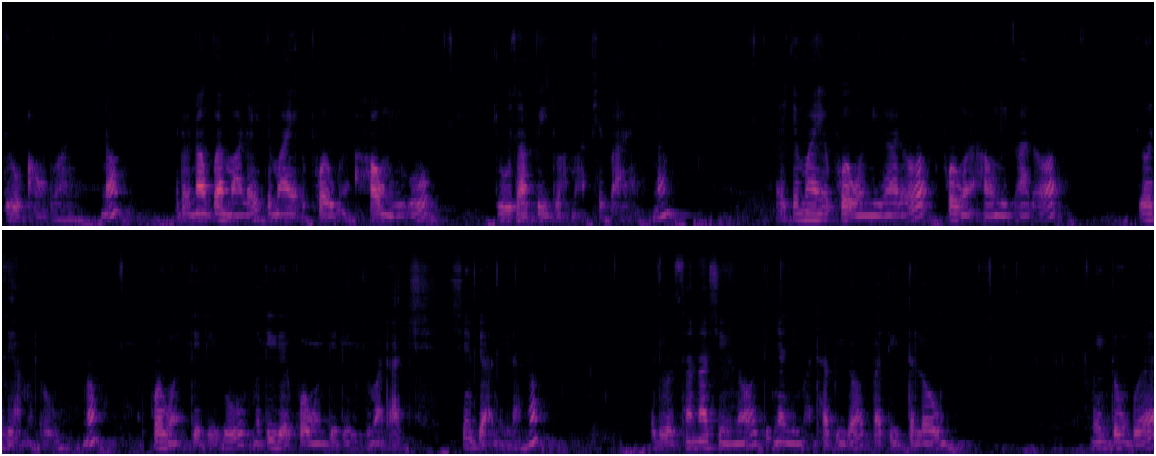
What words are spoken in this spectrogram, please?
သူတို့အောင်သွားတယ်နော်အဲ့တော့နောက်ဘက်မှာလည်းကျမရဲ့အဖွဲ့ဝင်အဟောင်းတွေကိုစူးစမ်းပေးသွားမှာဖြစ်ပါတယ်နော်အဲကျမရဲ့အဖွဲ့ဝင်တွေကတော့အဖွဲ့ဝင်အဟောင်းတွေကတော့ပြောစရာမလိုဘူးနော်အဖွဲ့ဝင်အတိတ်တွေကိုမသိတဲ့အဖွဲ့ဝင်အတိတ်တွေကိုကျမဒါရှင်းပြနေတာနော်အဲ့တော့ဆန္ဒရှိရင်တော့ဒီညနေမှာထပ်ပြီးတော့ပတိတစ်လုံး မိန်သုံးဘွယ်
